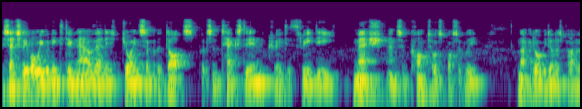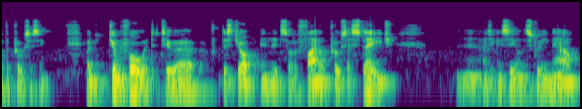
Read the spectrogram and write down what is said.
essentially what we would need to do now then is join some of the dots, put some text in, create a 3D mesh and some contours possibly and that could all be done as part of the processing. If I jump forward to uh, this job in its sort of final process stage, uh, as you can see on the screen now,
